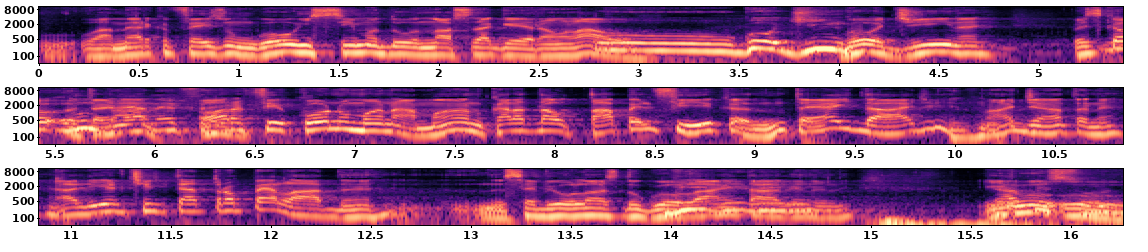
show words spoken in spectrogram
O, o América fez um gol em cima do nosso zagueirão lá, o O Godinho. Godinho, né? Por isso que eu, Não tá dá, né, A hora ficou no mano a mano, o cara dá o tapa, ele fica. Não tem a idade, não adianta, né? Ali ele tinha que ter atropelado, né? Você viu o lance do gol Vi, lá, a vi, gente vi, vendo ali. E É o, o-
